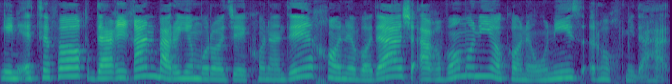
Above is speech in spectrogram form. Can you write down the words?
این اتفاق دقیقا برای مراجعه کننده خانوادهش اقوام و نیاکان او نیز رخ می دهد.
